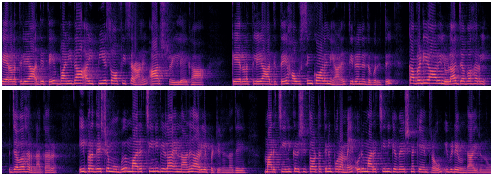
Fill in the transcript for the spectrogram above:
കേരളത്തിലെ ആദ്യത്തെ വനിതാ ഐ പി എസ് ഓഫീസറാണ് ആർ ശ്രീലേഖ. കേരളത്തിലെ ആദ്യത്തെ ഹൗസിംഗ് കോളനിയാണ് തിരുവനന്തപുരത്ത് കബഡിയാറിലുള്ള ജവഹർ ജവഹർ നഗർ. ഈ പ്രദേശം മുമ്പ് മരച്ചീനി വിള എന്നാണ് അറിയപ്പെട്ടിരുന്നത്. മരച്ചീനി കൃഷിത്തോട്ടത്തിന് പുറമെ ഒരു മരച്ചീനി ഗവേഷണ കേന്ദ്രവും ഇവിടെ ഉണ്ടായിരുന്നു.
